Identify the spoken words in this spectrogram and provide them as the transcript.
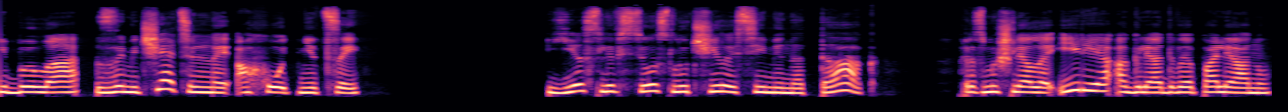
и была замечательной охотницей. Если все случилось именно так, размышляла Ирия, оглядывая поляну,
